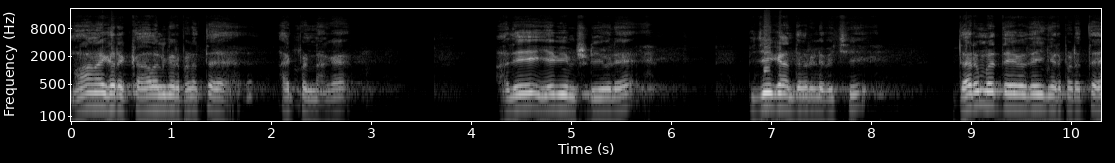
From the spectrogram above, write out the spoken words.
மாநகர காவல்ங்கிற படத்தை ஆக்ட் பண்ணாங்க. அதே ஏவிஎம் ஸ்டுடியோவில் விஜயகாந்த் அவர்களை வச்சு தர்ம தேவதைங்கிற படத்தை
